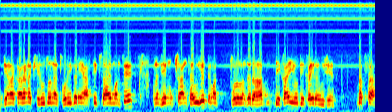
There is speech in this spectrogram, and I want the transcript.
જેના કારણે ખેડૂતોને થોડી ઘણી આર્થિક સહાય મળશે અને જે નુકસાન થયું છે તેમાં થોડો અંશે રાહત દેખાય એવું દેખાઈ રહ્યું છે. દક્ષા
